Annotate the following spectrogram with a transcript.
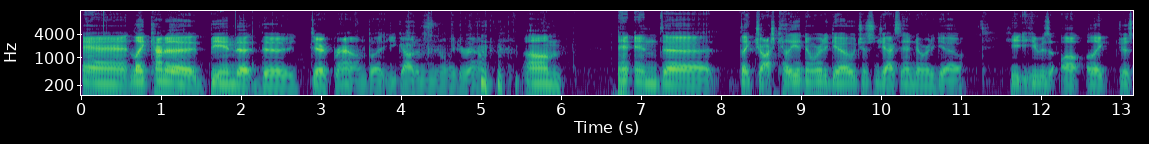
and like kind of being the the Derrick Brown, but you got him in the later round. um, and, and uh, like Josh Kelley had nowhere to go, Justin Jackson had nowhere to go. He he was uh, like just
